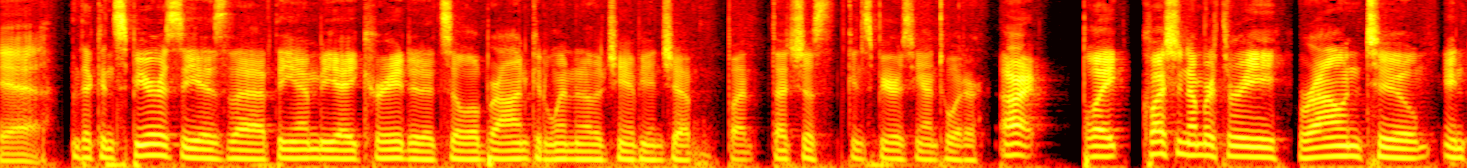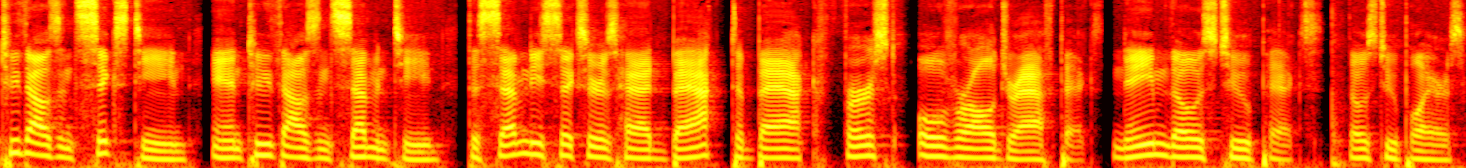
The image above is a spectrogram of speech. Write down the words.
Yeah. The conspiracy is that the NBA created it so LeBron could win another championship, but that's just conspiracy on Twitter. All right. Blake, question number three, round two. In 2016 and 2017, the 76ers had back to back first overall draft picks. Name those two picks, those two players.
